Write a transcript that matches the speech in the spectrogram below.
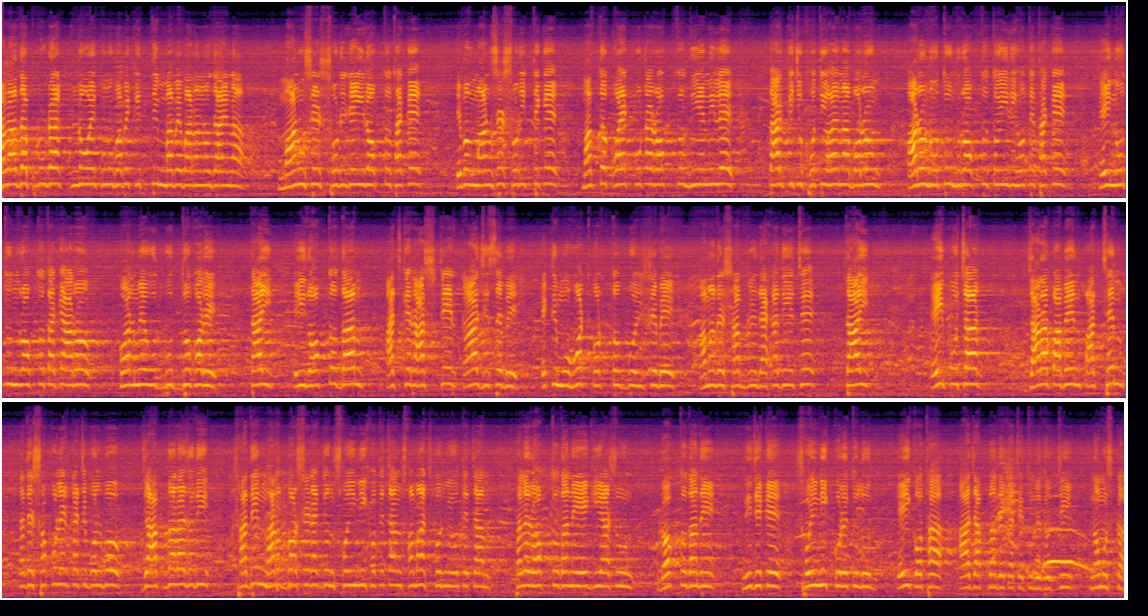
আলাদা প্রোডাক্ট নয়, কোনোভাবে কৃত্রিমভাবে বানানো যায় না। মানুষের শরীরেই রক্ত থাকে এবং মানুষের শরীর থেকে মাত্র কয়েক ফোঁটা রক্ত নিয়ে নিলে তার কিছু ক্ষতি হয় না, বরং আরও নতুন রক্ত তৈরি হতে থাকে। এই নতুন রক্ত তাকে আরও কর্মে উদ্বুদ্ধ করে। তাই এই রক্তদান আজকে রাষ্ট্রের কাজ হিসেবে, একটি মহৎ কর্তব্য হিসেবে আমাদের সামনে দেখা দিয়েছে। তাই এই প্রচার যারা পাবেন, পাচ্ছেন, তাদের সকলের কাছে বলব যে আপনারা যদি স্বাধীন ভারতবর্ষের একজন সৈনিক হতে চান, সমাজকর্মী হতে চান, তাহলে রক্তদানে এগিয়ে আসুন। রক্তদানে নিজেকে সৈনিক করে তুলুন। এই কথা আজ আপনাদের কাছে তুলে ধরছি। নমস্কার।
